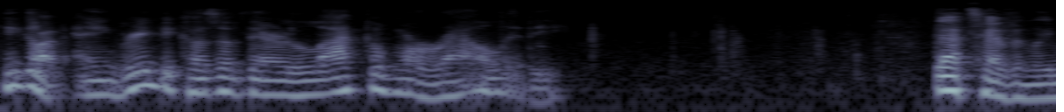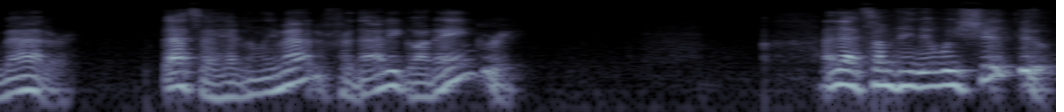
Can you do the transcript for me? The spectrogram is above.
he got angry because of their lack of morality. That's heavenly matter. That's a heavenly matter. For that, he got angry. And that's something that we should do.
